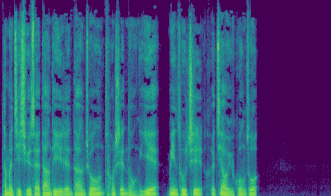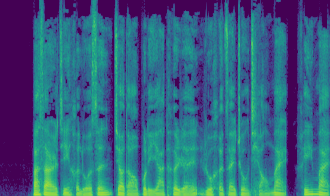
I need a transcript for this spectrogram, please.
他们继续在当地人当中从事农业、民族志和教育工作。巴萨尔金和罗森教导布里亚特人如何栽种荞麦、黑麦、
